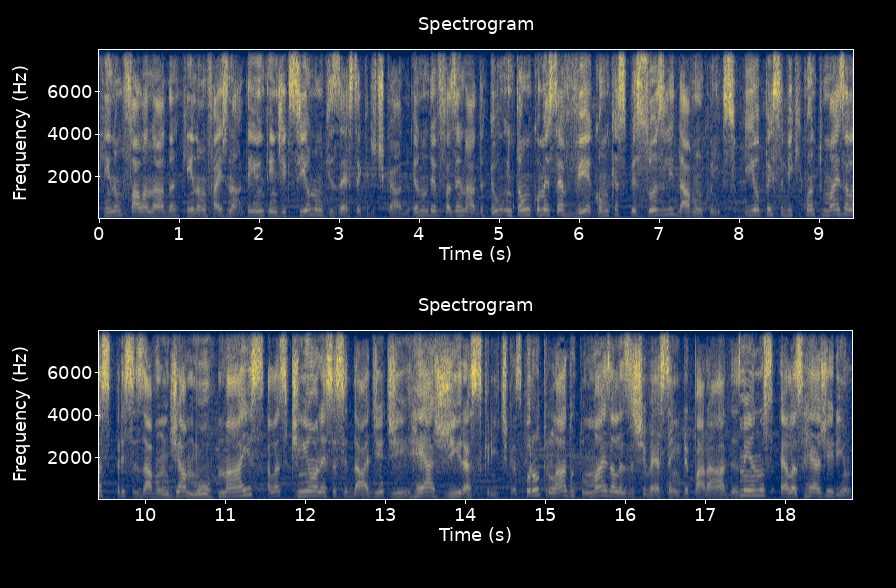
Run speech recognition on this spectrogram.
quem não fala nada, quem não faz nada. E eu entendi que se eu não quiser ser criticado, eu não devo fazer nada. Eu então comecei a ver como que as pessoas lidavam com isso. E eu percebi que quanto mais elas precisavam de amor, mais elas tinham a necessidade de reagir às críticas. Por outro lado, quanto mais elas estivessem preparadas, menos elas reagiriam.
